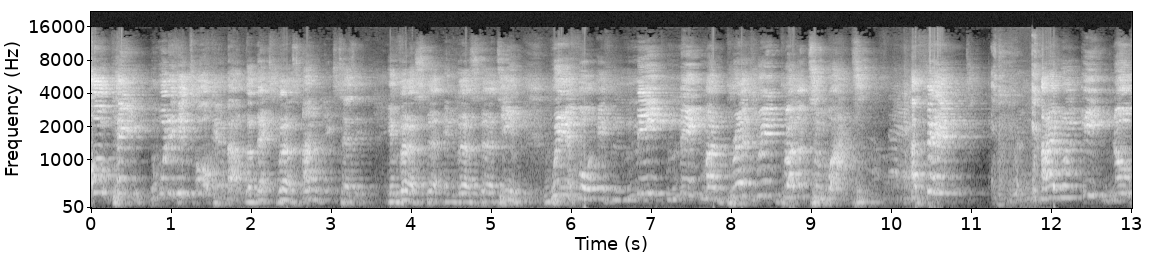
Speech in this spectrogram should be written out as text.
Okay, what is he talking about? The next verse, and says it in verse, in verse 13. Wherefore, if me make my brethren brother to what? Offend I will eat no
